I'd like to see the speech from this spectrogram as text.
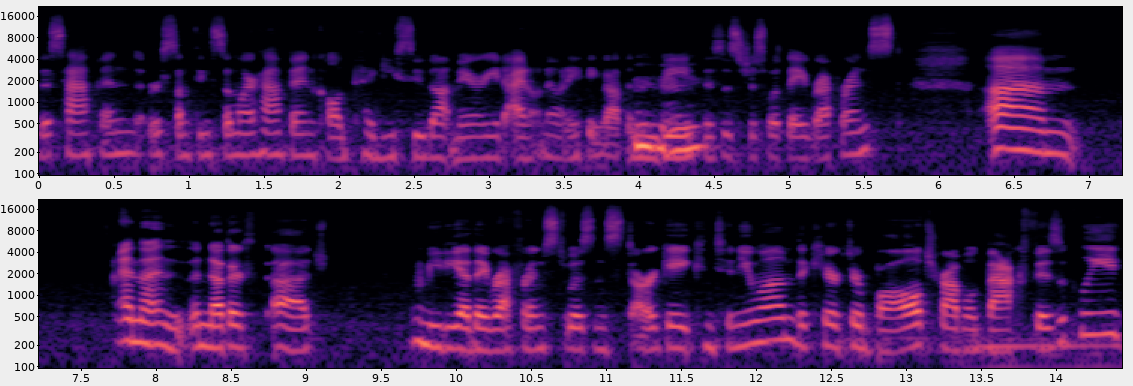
this happened or something similar happened called Peggy Sue Got Married. I don't know anything about the movie. Mm-hmm. This is just what they referenced. Um, and then another uh, media they referenced was in Stargate Continuum. The character Ba'al traveled back physically,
